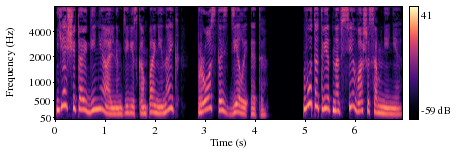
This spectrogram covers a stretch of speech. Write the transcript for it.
Я считаю гениальным девиз компании Nike «Просто сделай это». Вот ответ на все ваши сомнения.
